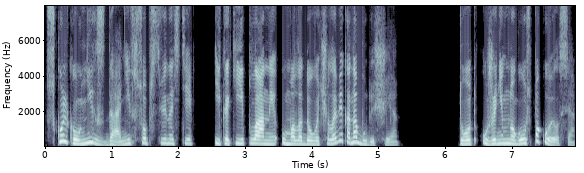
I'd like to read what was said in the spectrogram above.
сколько у них зданий в собственности и какие планы у молодого человека на будущее. Тот уже немного успокоился,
